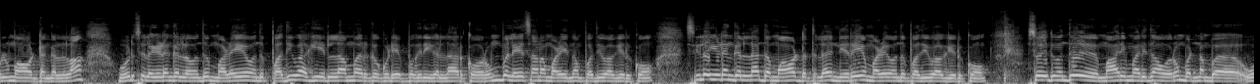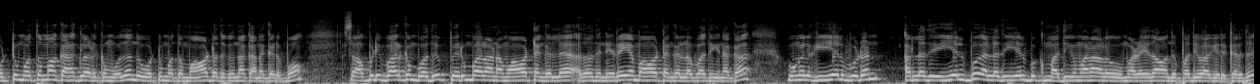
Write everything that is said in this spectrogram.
உள் மாவட்டங்கள்லாம் ஒரு சில இடங்களில் வந்து மழையே வந்து பதிவாகி இல்லாமல் இருக்கக்கூடிய பகுதிகள்லாம் இருக்கும். ரொம்ப லேசாக லேசான மழை தான் பதிவாக இருக்கும் சில இடங்களில் அந்த மாவட்டத்தில் நிறைய மழை வந்து பதிவாக இருக்கும் ஸோ இது வந்து மாறி மாறி தான் வரும். பட் நம்ம ஒட்டுமொத்தமாக கணக்கில் எடுக்கும்போது அந்த ஒட்டுமொத்த மாவட்டத்துக்கு தான் கணக்கெடுப்போம். ஸோ அப்படி பார்க்கும்போது பெரும்பாலான மாவட்டங்களில் அதாவது நிறைய மாவட்டங்களில் பார்த்தீங்கன்னாக்கா உங்களுக்கு இயல்புடன் அல்லது இயல்பு அல்லது இயல்புக்கும் அதிகமான அளவு மழை தான் வந்து பதிவாக இருக்கிறது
